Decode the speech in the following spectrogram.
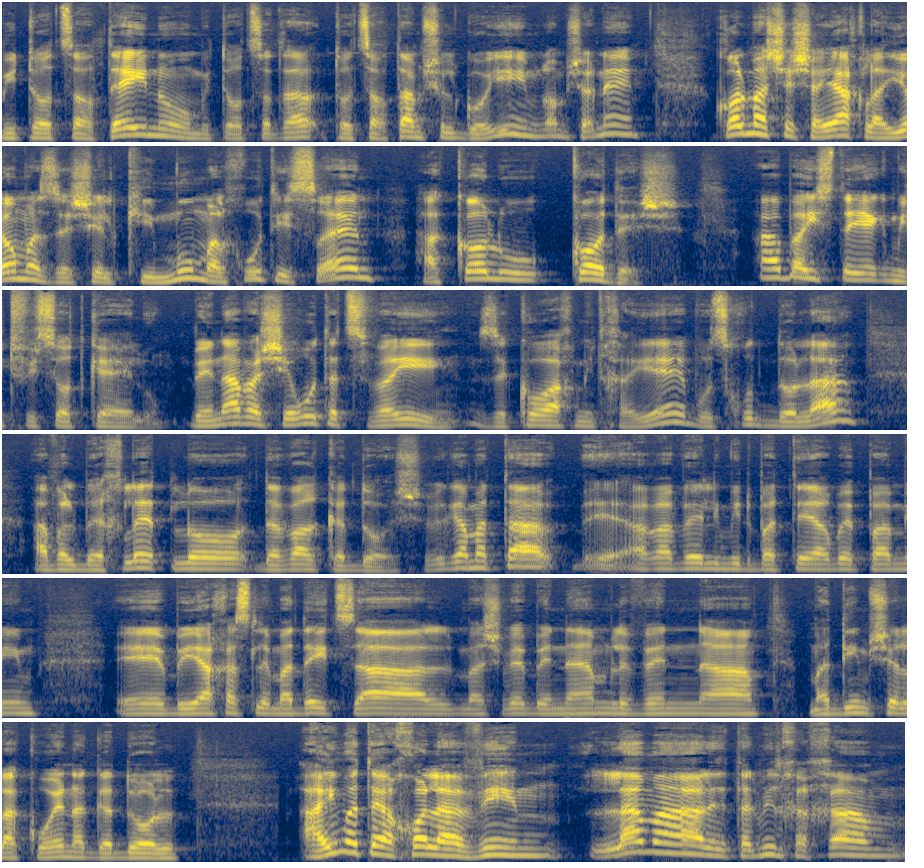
מתוצרתנו, מתוצרתם של גויים, לא משנה, כל מה ששייך ליום הזה של קימום מלכות ישראל, הכל הוא קודש. אבא הסתייג מתפיסות כאלו. בעיניו השירות הצבאי זה כורח מתחייב, הוא זכות גדולה, אבל בהחלט לא דבר קדוש. וגם אתה, הרב אלי, מתבטא הרבה פעמים אה, ביחס למדי צה"ל, משווה בינם לבין המדים של הכהן הגדול. האם אתה יכול להבין למה לתלמיד חכם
